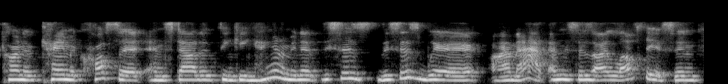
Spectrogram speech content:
kind of came across it and started thinking, hang on a minute, this is this is where I'm at, and this is I love this, and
